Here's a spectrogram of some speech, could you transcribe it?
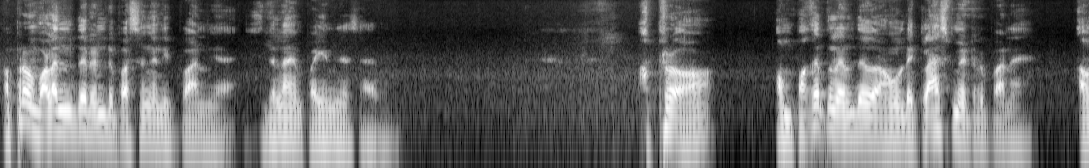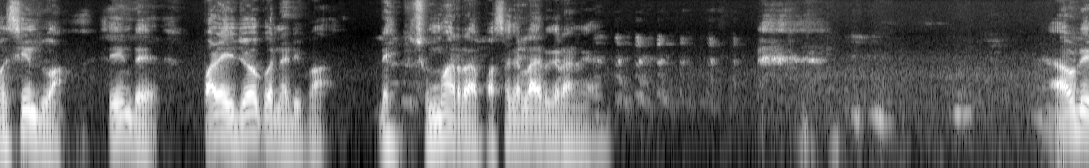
அப்புறம் வளர்ந்து ரெண்டு பசங்க நிற்பானுங்க. இதெல்லாம் என் பையனுங்க சார். அப்புறம் அவன் பக்கத்தில் இருந்து அவனுடைய கிளாஸ்மேட் இருப்பானே அவன் சீண்டுவான். சீண்டு பழைய ஜோக் ஒன்று அடிப்பான். டேய் சும்மாடுறா பசங்கள்லாம் இருக்கிறாங்க. அப்படி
